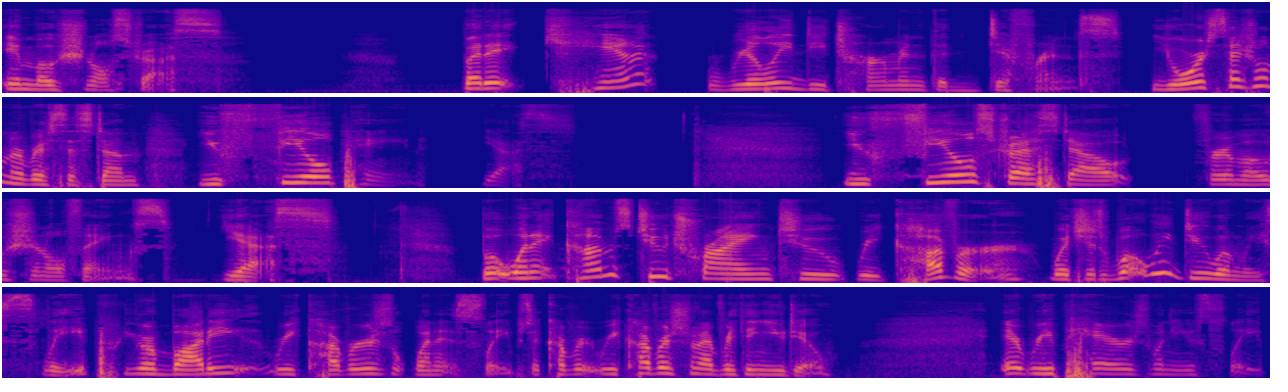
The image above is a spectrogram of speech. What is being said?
emotional stress. But it can't really determine the difference. Your central nervous system, you feel pain. Yes. You feel stressed out for emotional things. Yes. But when it comes to trying to recover, which is what we do when we sleep, your body recovers when it sleeps. It, cover, recovers from everything you do. It repairs when you sleep.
